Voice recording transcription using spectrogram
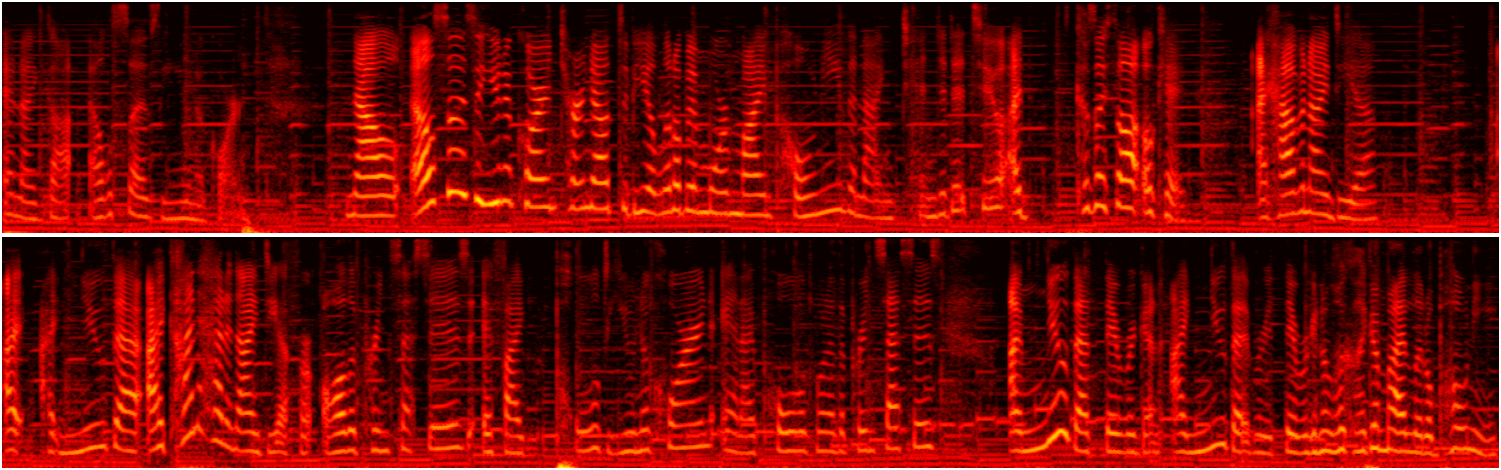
and I got Elsa as a unicorn. Now, Elsa as a unicorn turned out to be a little bit more my pony than I intended it to. I because I thought, okay, I have an idea. I, I knew that I kind of had an idea for all the princesses. If I pulled unicorn and I pulled one of the princesses, I knew that they were gonna. I knew that they were gonna look like a My Little Pony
